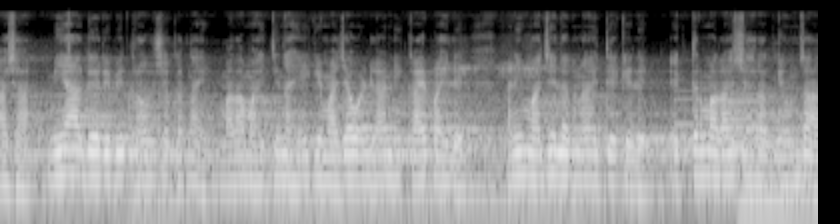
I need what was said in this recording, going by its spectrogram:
आशा मी या गरिबीत राहू शकत नाही. मला माहिती नाही की माझ्या वडिलांनी काय पाहिले. आणि माझे लग्न इथे केले. एकतर मला शहरात घेऊन जा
